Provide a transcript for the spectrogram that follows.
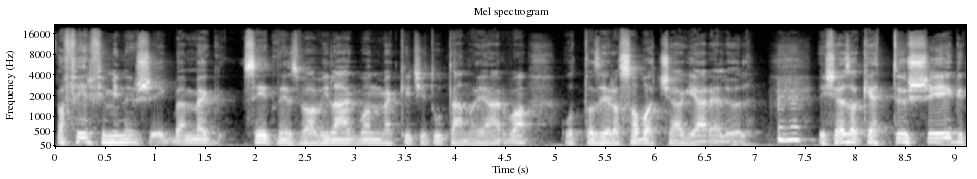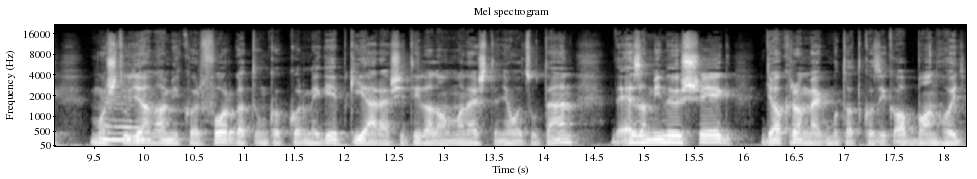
a férfi minőségben, meg szétnézve a világban, meg kicsit utána járva, ott azért a szabadság jár elől. Uh-huh. És ez a kettősség, most uh-huh. ugyan, amikor forgatunk, akkor még épp kiárási tilalom van este nyolc után, de ez a minőség gyakran megmutatkozik abban, hogy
